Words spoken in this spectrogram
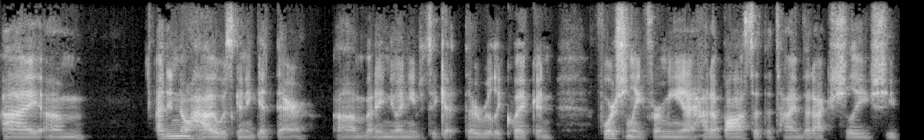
I um, I didn't know how I was going to get there, um, but I knew I needed to get there really quick. And fortunately for me, I had a boss at the time that actually she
